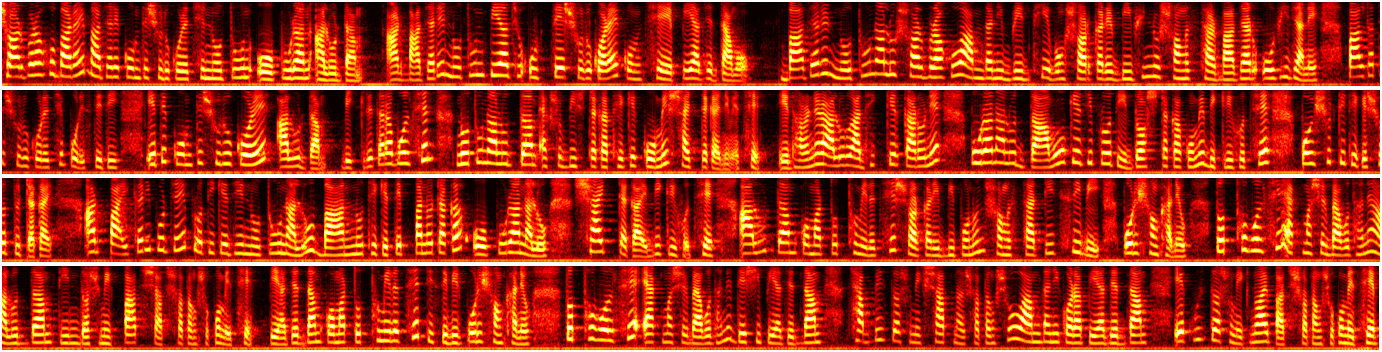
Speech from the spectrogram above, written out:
সরবরাহ বাড়ায় বাজারে কমতে শুরু করেছে নতুন ও পুরান আলুর দাম। আর বাজারে নতুন পেঁয়াজ উঠতে শুরু করায় কমছে পেঁয়াজের দামও। বাজারে নতুন আলুর সরবরাহ, আমদানি বৃদ্ধি এবং সরকারের বিভিন্ন সংস্থার বাজার অভিযানে পাল্টাতে শুরু করেছে পরিস্থিতি। এতে কমতে শুরু করে আলুর দাম। বিক্রেতারা বলছেন, নতুন আলুর দাম একশো বিশ টাকা থেকে কমে ষাট টাকায় নেমেছে। এ ধরনের আলুর আধিক্যের কারণে পুরান আলুর দামও কেজি প্রতি দশ টাকা কমে বিক্রি হচ্ছে পঁয়ষট্টি থেকে সত্তর টাকায়। আর পাইকারি পর্যায়ে প্রতি কেজি নতুন আলু বাহান্ন থেকে তেপ্পান্ন টাকা ও পুরান আলু ষাট টাকায় বিক্রি হচ্ছে। আলুর দাম কমার তথ্য মিলেছে সরকারি বিপণন সংস্থা। টিসিবি পরিসংখ্যানেও তথ্য বলছে, এক মাসের ব্যবধানে আলুর দাম তিন দশমিক পাঁচ সাত শতাংশ কমেছে। পেঁয়াজের দাম কমার তথ্য মিলেছে টিসিবির পরিসংখ্যানেও। তথ্য বলছে, এক মাসের ব্যবধানে দেশি পেঁয়াজের দাম ছাব্বিশ দশমিক সাত নয় শতাংশ ও আমদানি করা পেঁয়াজের দাম একুশ দশমিক নয় পাঁচ শতাংশ কমেছে।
